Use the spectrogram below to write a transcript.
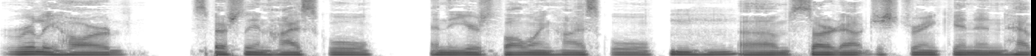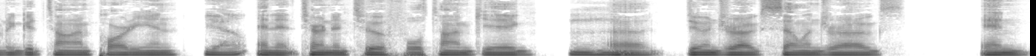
really hard, especially in high school and the years following high school. Mm-hmm. Um, started out just drinking and having a good time partying, Yeah. and it turned into a full time gig, Mm-hmm. uh, doing drugs, selling drugs, and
